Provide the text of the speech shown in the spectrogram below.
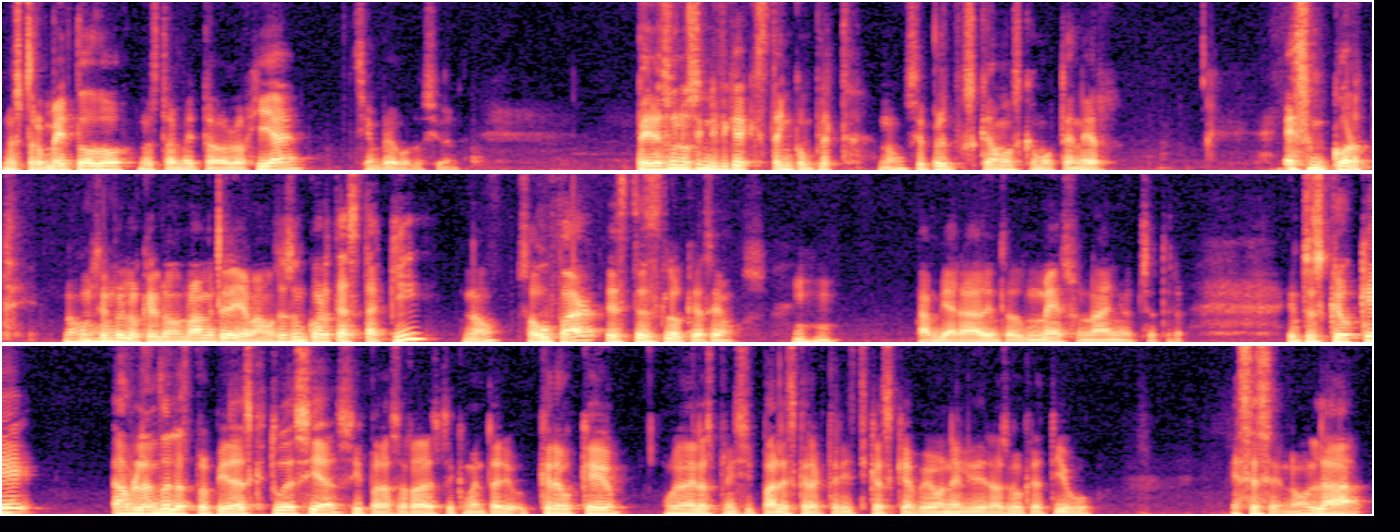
Nuestro método, nuestra metodología siempre evoluciona. Pero eso no significa que está incompleta, ¿no? Siempre buscamos como tener... Es un corte, ¿no? Ujú. Siempre lo que normalmente le llamamos es un corte hasta aquí, ¿no? So far, este es lo que hacemos. Cambiará dentro de un mes, un año, etcétera. Entonces creo que, hablando de las propiedades que tú decías, y para cerrar este comentario, creo que una de las principales características que veo en el liderazgo creativo es ese, ¿no? La,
